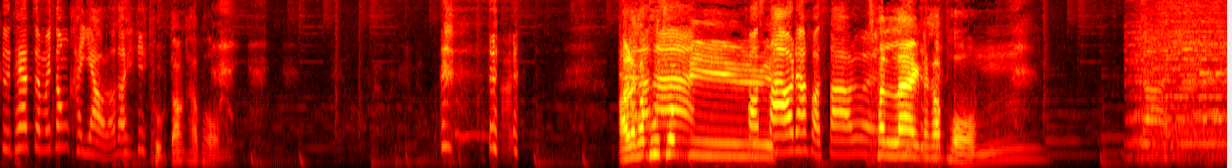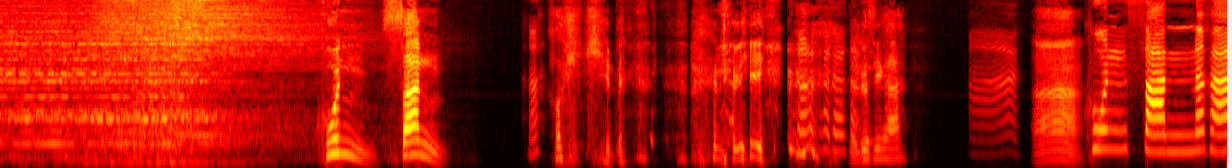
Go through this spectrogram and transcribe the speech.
คือแทบจะไม่ต้องเขย่าแล้วค่ะพี่ ถูกต้องครับผม เอาละครับผู้โชคดี ขอซาวด์นะขอซาวด์ด้วย ท่านแรกนะครับผมได้คุณสั้นฮะเขาเขียนไป เดี๋ยวพี่เดี๋ยวดูสิคะอ่าอ่าคุณซันนะคะ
